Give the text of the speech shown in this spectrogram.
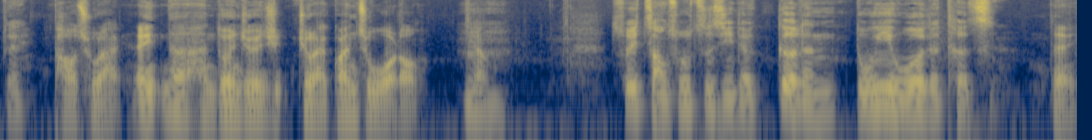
对，跑出来，哎，那很多人就会去就来关注我喽。这样，所以找出自己的个人独一无二的特质，对，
